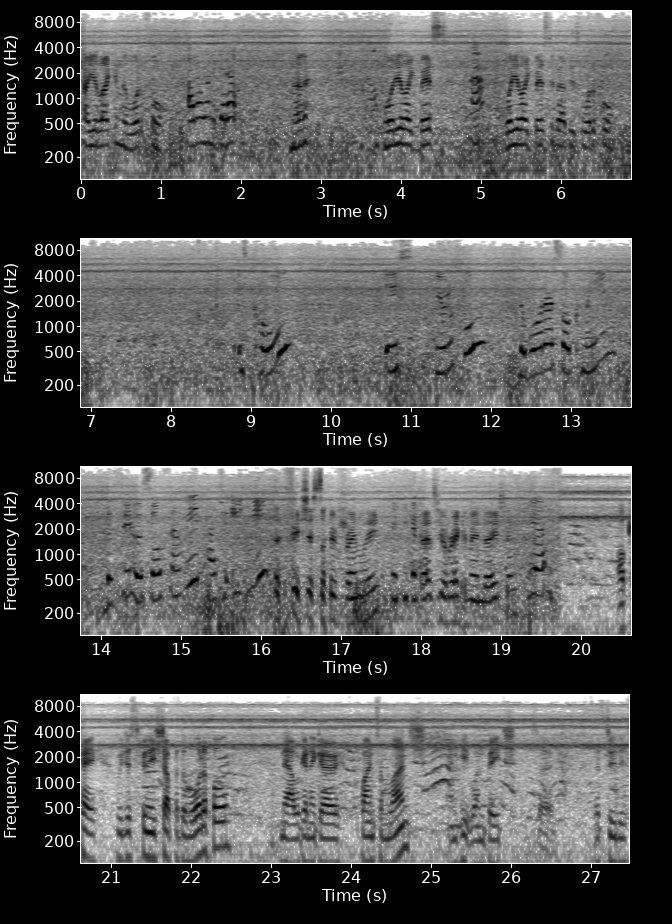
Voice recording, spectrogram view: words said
How you liking the waterfall? I don't want to get up. No? What do you like best? Huh? What do you like best about this waterfall? It's cool. It's beautiful. The water is so clean. The food is so friendly. How to eat me? The fish are so friendly. That's your recommendation? Yes. Okay, we just finished up at the waterfall. Now we're gonna go find some lunch and hit one beach. So let's do this.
